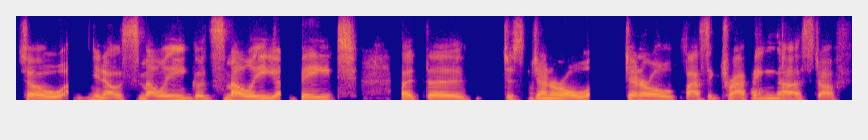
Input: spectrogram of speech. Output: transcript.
So, you know, smelly, good smelly bait, but the just general general classic trapping uh, stuff.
